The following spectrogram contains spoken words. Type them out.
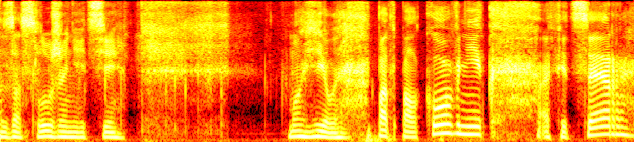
заслужені ці могили. Подполковник, офіцер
